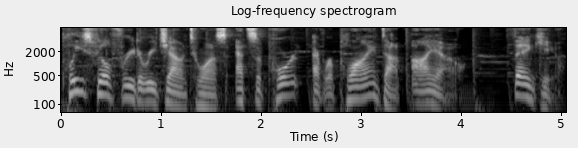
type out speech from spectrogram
please feel free to reach out to us at support at reply.io. Thank you.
